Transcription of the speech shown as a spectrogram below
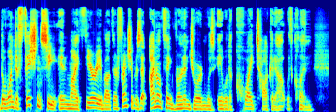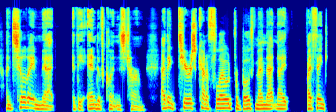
the one deficiency in my theory about their friendship is that I don't think Vernon Jordan was able to quite talk it out with Clinton until they met at the end of Clinton's term. I think tears kind of flowed for both men that night. I think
